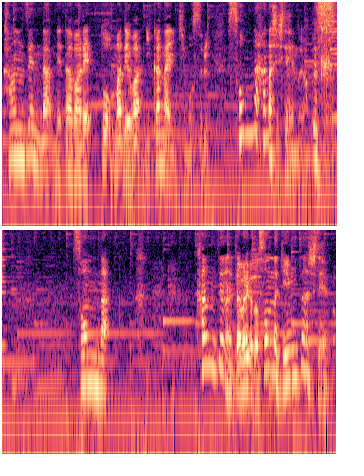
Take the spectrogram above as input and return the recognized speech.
完全なネタバレとまではいかない気もする。そんな話してへんのよ。そんな。完全なネタバレかとそんな厳密な話してへんの。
